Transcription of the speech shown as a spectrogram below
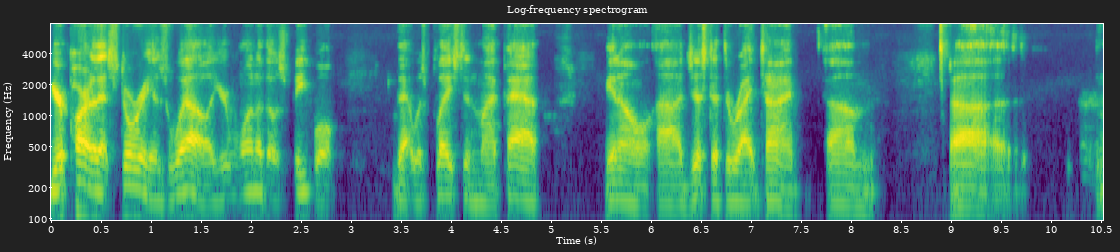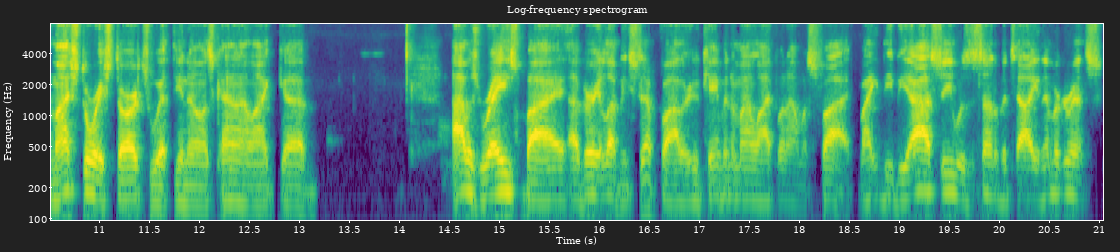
you're part of that story as well. You're one of those people that was placed in my path, you know, uh, just at the right time. Um, uh, my story starts with, you know, it's kind of like uh, I was raised by a very loving stepfather who came into my life when I was five. Mike DiBiase was the son of Italian immigrants.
